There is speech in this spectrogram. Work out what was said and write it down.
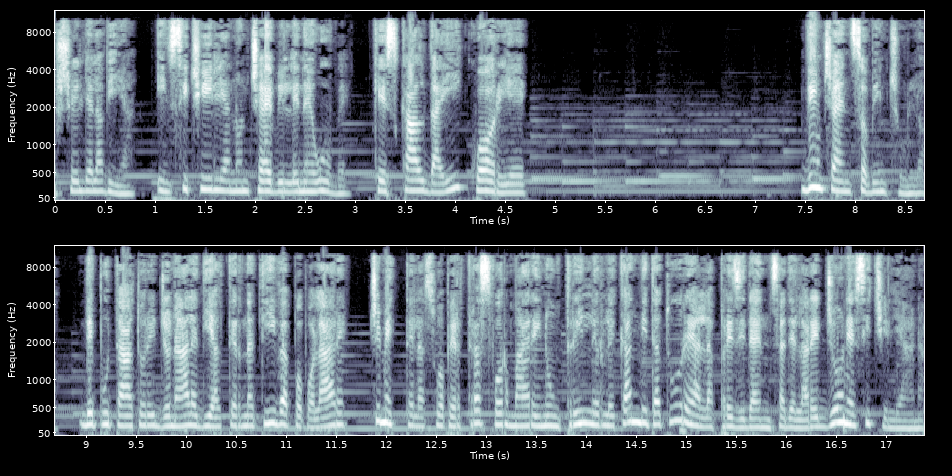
sceglie la via, in Sicilia non c'è Villeneuve, che scalda i cuori e. Vincenzo Vinciullo, deputato regionale di Alternativa Popolare, ci mette la sua per trasformare in un thriller le candidature alla presidenza della regione siciliana.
